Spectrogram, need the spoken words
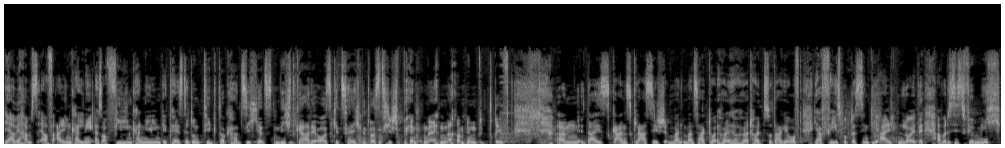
ja, wir haben es auf allen Kanälen, also auf vielen Kanälen getestet und TikTok hat sich jetzt nicht mhm. gerade ausgezeichnet, was die Spendeneinnahmen betrifft. Ähm, da ist ganz klassisch, man, man sagt, hört heutzutage oft, ja, Facebook, das sind die alten Leute. Aber das ist für mich,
